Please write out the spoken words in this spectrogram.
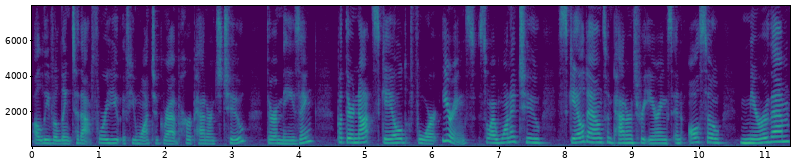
I'll leave a link to that for you if you want to grab her patterns too. They're amazing, but they're not scaled for earrings. So I wanted to scale down some patterns for earrings and also mirror them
